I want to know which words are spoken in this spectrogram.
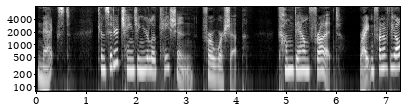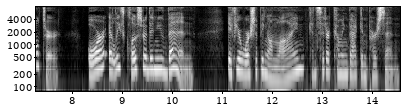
Next, consider changing your location for worship. Come down front, right in front of the altar, or at least closer than you've been. If you're worshiping online, consider coming back in person.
